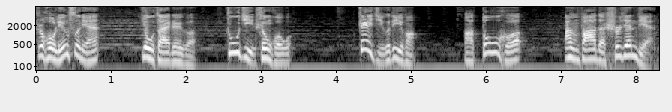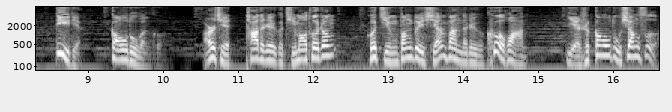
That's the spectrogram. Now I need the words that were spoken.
之后，零四年，又在这个诸暨生活过，这几个地方，啊，都和案发的时间点、地点高度吻合，而且他的这个体貌特征和警方对嫌犯的这个刻画呢，也是高度相似。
